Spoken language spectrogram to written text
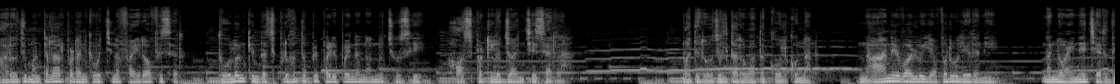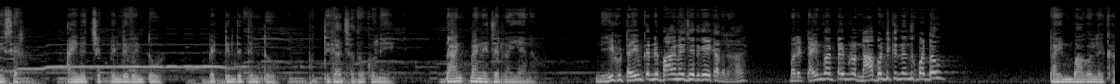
ఆ రోజు మంటలార్పడానికి వచ్చిన ఫైర్ ఆఫీసర్ తోలం కింద స్పృహ తప్పి పడిపోయిన నన్ను చూసి హాస్పిటల్లో జాయిన్ చేశారా. పది రోజుల తర్వాత కోలుకున్నాను. నా అనేవాళ్ళు ఎవరూ లేరని నన్ను ఆయనే చేరదీశారు. ఆయన చెప్పింది వింటూ పెట్టింది తింటూ బుద్ధిగా చదువుకొని బ్యాంక్ మేనేజర్ని అయ్యాను. నీకు టైం కన్నా బాగానే జరిగాయి కదరా. మరి టైం కన్నా టైంలో నా బండి కింద ఎందుకు పడ్డావు? టైం బాగోలేక.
